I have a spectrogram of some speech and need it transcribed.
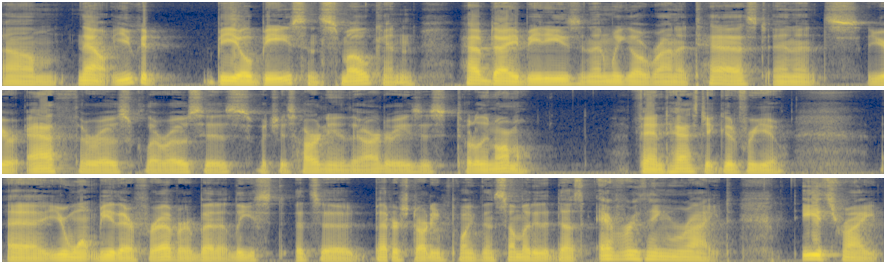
Um, now, you could be obese and smoke and have diabetes, and then we go run a test, and it's your atherosclerosis, which is hardening of the arteries, is totally normal. Fantastic, good for you. Uh, you won't be there forever, but at least it's a better starting point than somebody that does everything right, eats right,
